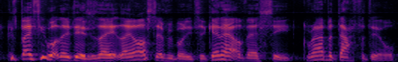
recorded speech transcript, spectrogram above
because uh, basically what they did is they, they asked everybody to get out of their seat, grab a daffodil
